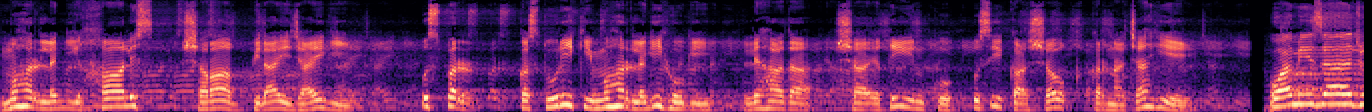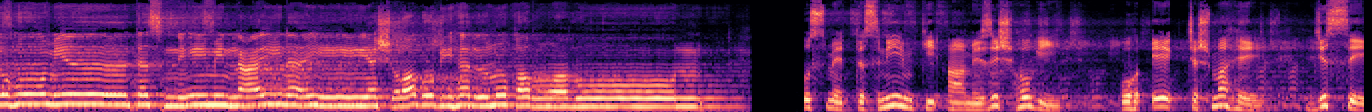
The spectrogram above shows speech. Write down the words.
مہر لگی خالص شراب پلائی جائے گی اس پر کستوری کی مہر لگی ہوگی۔ لہذا شائقین کو اسی کا شوق کرنا چاہیے۔ ومزاجه من تسنيم عينا يشرب بها المقربون۔ اس میں تسنیم کی آمیزش ہوگی۔ وہ ایک چشمہ ہے جس سے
